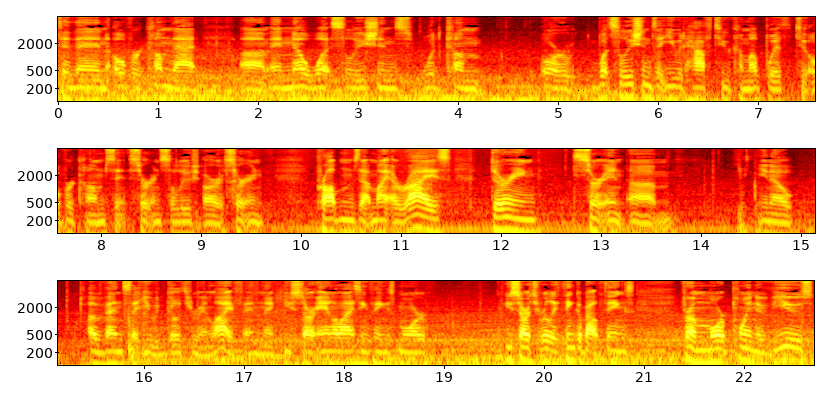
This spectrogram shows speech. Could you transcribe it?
to then overcome that um, and know what solutions would come or what solutions that you would have to come up with to overcome certain solution or certain problems that might arise during certain um, you know events that you would go through in life. And like you start analyzing things more you start to really think about things from more point of views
